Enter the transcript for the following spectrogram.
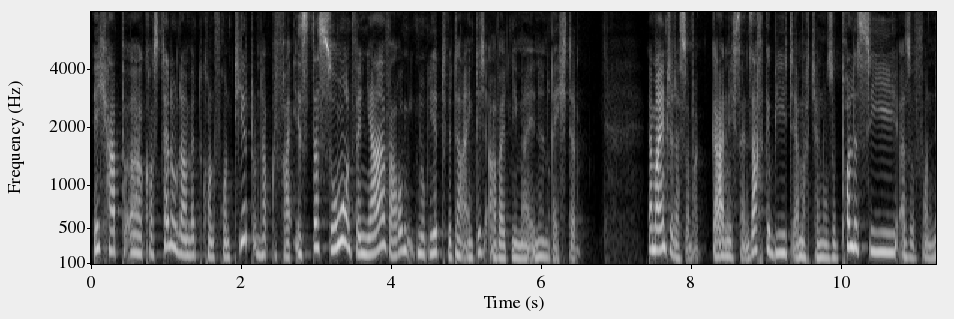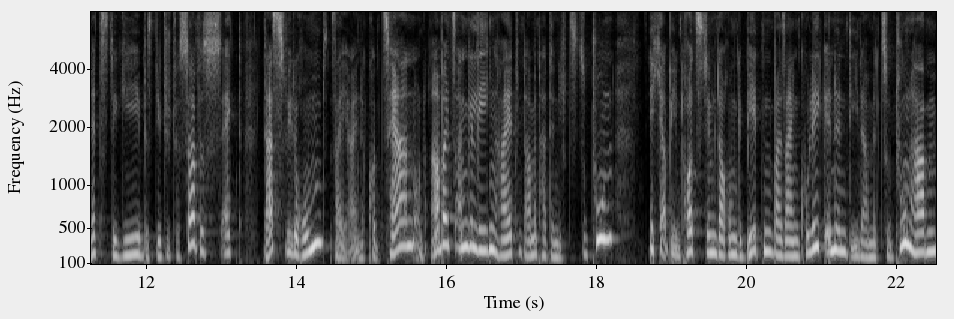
Ich habe äh, Costello damit konfrontiert und habe gefragt, ist das so? Und wenn ja, warum ignoriert Twitter eigentlich Arbeitnehmerinnenrechte? Er meinte, das ist aber gar nicht sein Sachgebiet. Er macht ja nur so Policy, also von NetzDG bis Digital Services Act. Das wiederum sei eine Konzern- und Arbeitsangelegenheit und damit hat er nichts zu tun. Ich habe ihn trotzdem darum gebeten, bei seinen KollegInnen, die damit zu tun haben,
